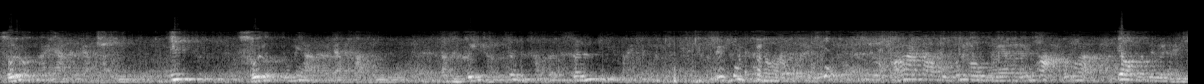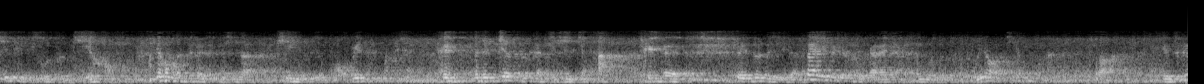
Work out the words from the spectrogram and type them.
所有南亚国家怕印度，因此。所有东亚国家怕中国，那是非常正常的生理反应，知道吗？庞然大物，中国不连不怕，不怕，要么这个人心理素质极好，要么这个人是心里有毛病的，那个第二种可能性较大，所以这是一个。再一个就是我刚才讲，中国是不要结盟的，是吧？有这个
